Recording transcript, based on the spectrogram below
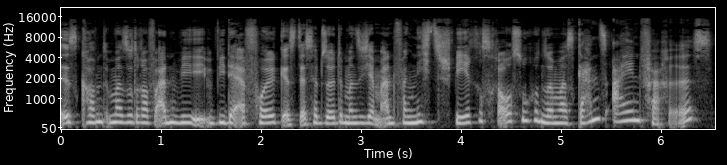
es kommt immer so drauf an, wie, wie der Erfolg ist. Deshalb sollte man sich am Anfang nichts Schweres raussuchen, sondern was ganz Einfaches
